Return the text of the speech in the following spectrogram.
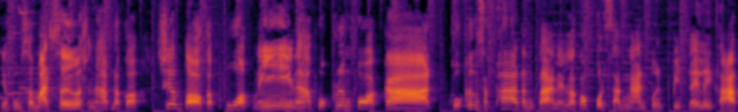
อย่างผมสามารถเซิร์ชนะครับแล้วก็เชื่อมต่อกับพวกนี่นะฮะพวกเครื่องฟอกอากาศ พวกเครื่องซักผ้าต่างๆเนี่ยแล้วก็กดสั่งงานเปิดปิดได้เลยครับ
